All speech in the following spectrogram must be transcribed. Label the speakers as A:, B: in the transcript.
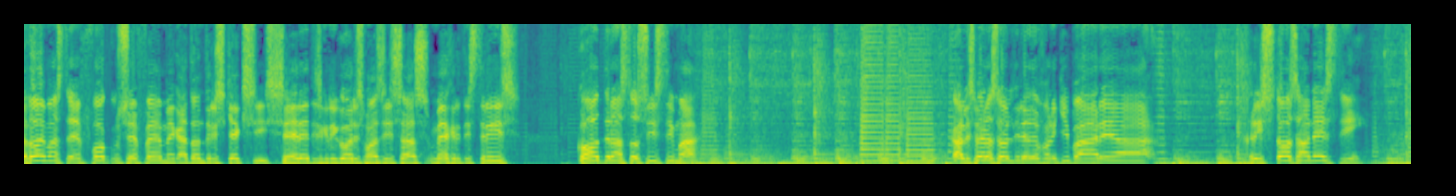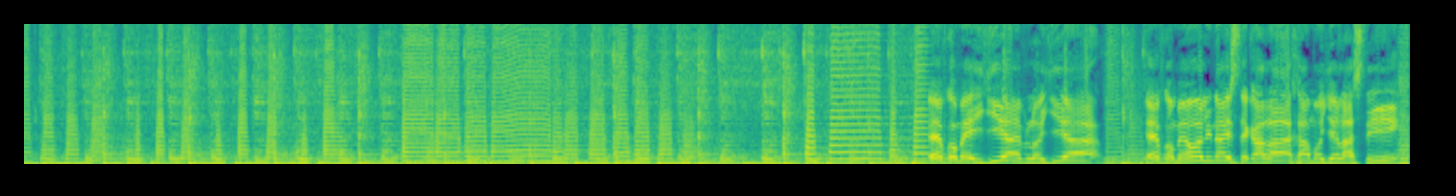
A: Εδώ είμαστε Focus FM 103 και 6. Σερέτης Γρηγόρης μαζί σας μέχρι τις 3. Κόντρα στο σύστημα. Καλησπέρα σε όλη τη ραδιοφωνική παρέα. Χριστός Ανέστη. Εύχομαι υγεία, ευλογία. Εύχομαι όλοι να είστε καλά, χαμογελαστοί.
